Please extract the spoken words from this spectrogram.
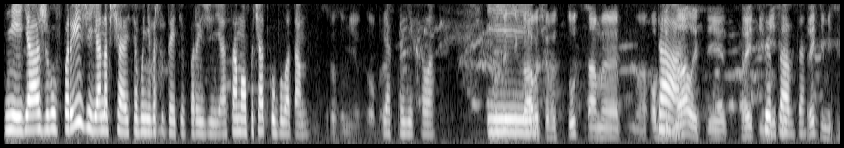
Ні, я живу в Парижі, я навчаюся в університеті в Парижі. Я з самого початку була там, Зрозумів, добре. як приїхала. Ну, це цікаво, що ви тут саме е, об'єднались і третій Це місяць. правда. Третій місяць.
